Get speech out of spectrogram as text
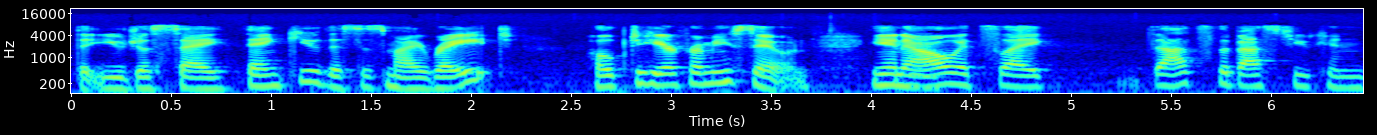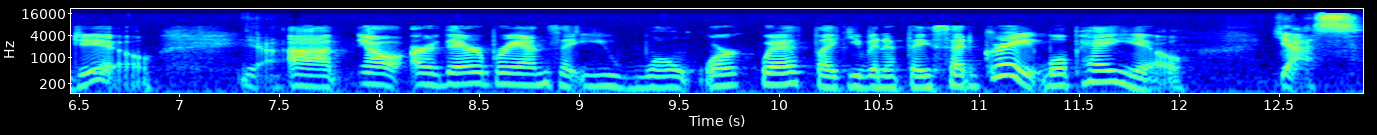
that you just say thank you. This is my rate. Hope to hear from you soon. You mm-hmm. know, it's like that's the best you can do. Yeah. Um, now, are there brands that you won't work with? Like, even if they said, "Great, we'll pay you." Yes.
